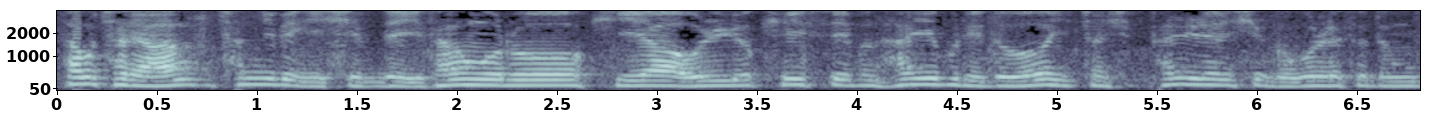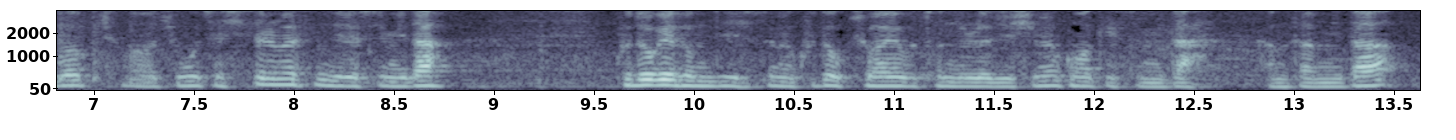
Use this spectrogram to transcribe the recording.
사고 차량 1220. 네, 이상으로 기아 올류 K7 하이브리드 2018년식 노블레스 등급 어, 중고차 시세를 말씀드렸습니다. 구독에 도움되셨으면 구독, 좋아요 버튼 눌러주시면 고맙겠습니다. 감사합니다.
